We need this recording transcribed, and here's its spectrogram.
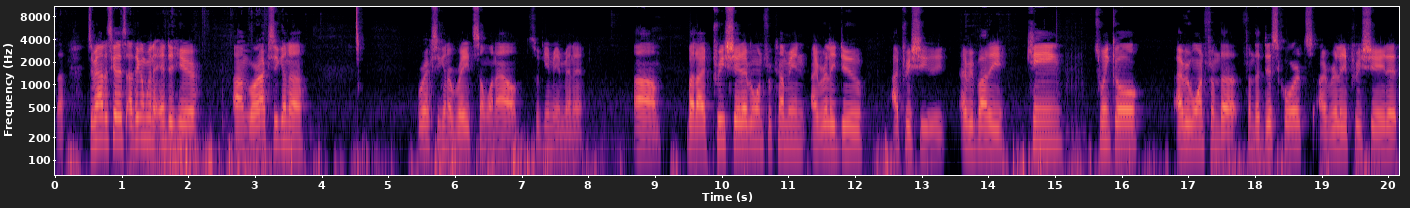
So, to be honest guys, I think I'm gonna end it here. Um, we're actually gonna we're actually gonna raid someone out, so give me a minute. Um, but I appreciate everyone for coming. I really do. I appreciate everybody, King, Twinkle, everyone from the from the discords. I really appreciate it.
